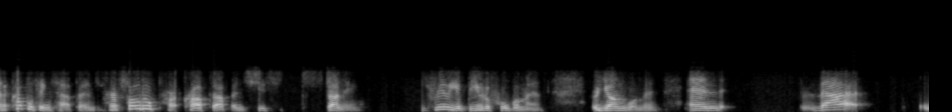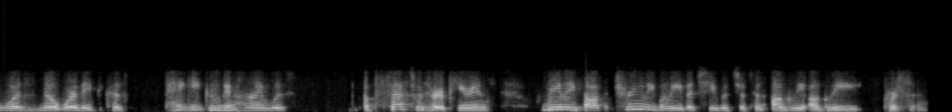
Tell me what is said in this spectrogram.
and a couple things happened. Her photo pro- cropped up, and she's stunning. She's really a beautiful woman, or young woman, and that was noteworthy because Peggy Guggenheim was obsessed with her appearance. Really thought, truly believed that she was just an ugly, ugly person.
